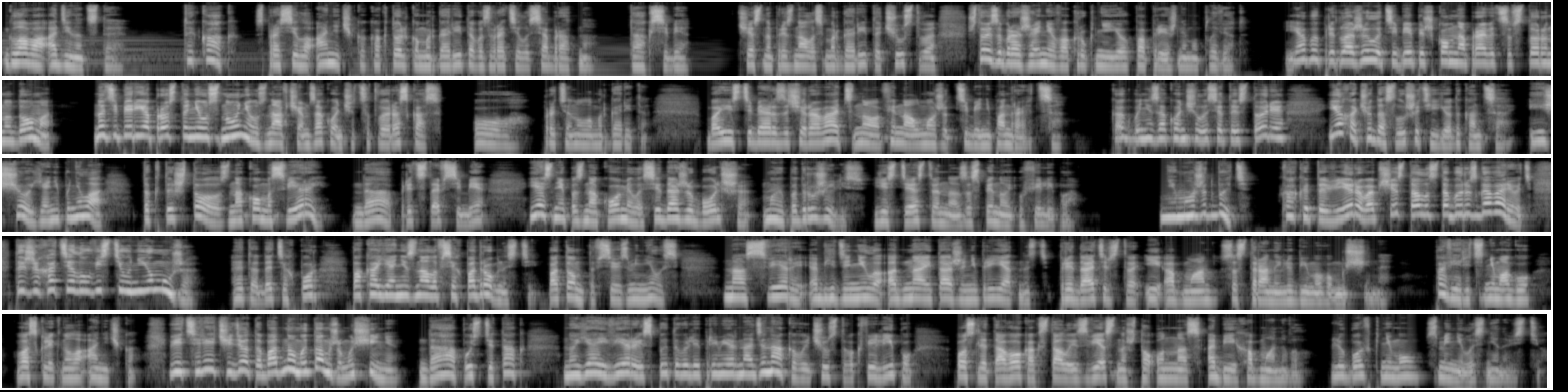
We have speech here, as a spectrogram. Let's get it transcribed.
Глава одиннадцатая. «Ты как?» – спросила Анечка, как только Маргарита возвратилась обратно. «Так себе», – честно призналась Маргарита, чувствуя, что изображение вокруг нее по-прежнему плывет. «Я бы предложила тебе пешком направиться в сторону дома, но теперь я просто не усну, не узнав, чем закончится твой рассказ». «О», – протянула Маргарита, – «боюсь тебя разочаровать, но финал может тебе не понравиться». Как бы ни закончилась эта история, я хочу дослушать ее до конца. И еще я не поняла, так ты что, знакома с Верой? Да, представь себе, я с ней познакомилась, и даже больше, мы подружились, естественно, за спиной у Филиппа. Не может быть. Как это Вера вообще стала с тобой разговаривать? Ты же хотела увести у нее мужа. Это до тех пор, пока я не знала всех подробностей. Потом-то все изменилось. Нас с Верой объединила одна и та же неприятность – предательство и обман со стороны любимого мужчины. «Поверить не могу», – воскликнула Анечка. «Ведь речь идет об одном и том же мужчине». «Да, пусть и так, но я и Вера испытывали примерно одинаковые чувства к Филиппу после того, как стало известно, что он нас обеих обманывал. Любовь к нему сменилась ненавистью.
